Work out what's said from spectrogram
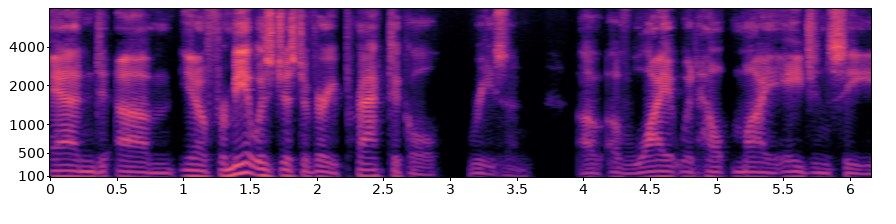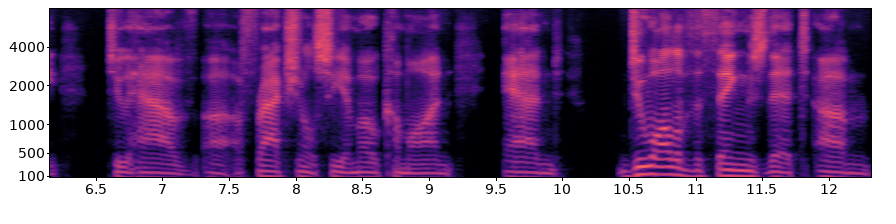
And, um, you know, for me, it was just a very practical reason of, of why it would help my agency to have uh, a fractional CMO come on and do all of the things that um,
